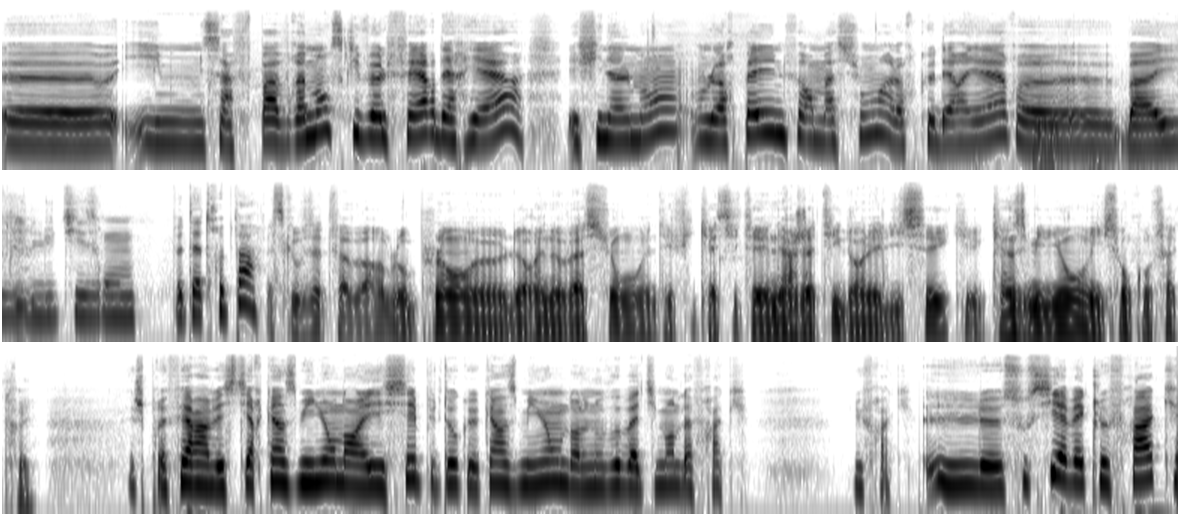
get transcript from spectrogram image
euh, ils ne savent pas vraiment ce qu'ils veulent faire derrière, et finalement, on leur paye une formation alors que derrière, euh, bah, ils l'utiliseront peut-être pas. Est-ce que vous êtes favorable au plan euh, de rénovation et d'efficacité énergétique dans les lycées, qui 15 millions y sont consacrés? Je préfère investir 15 millions dans les lycées plutôt que 15 millions dans le nouveau bâtiment de la FRAC du frac. Le souci avec le frac,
